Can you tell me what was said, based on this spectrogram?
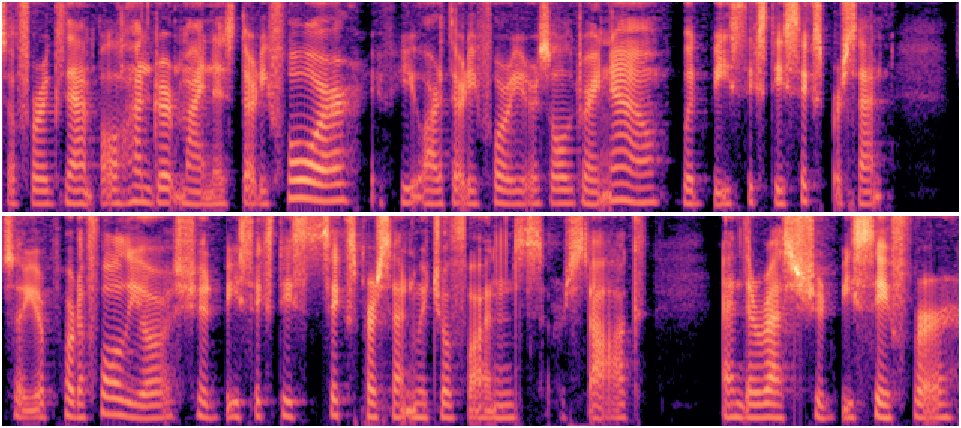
So, for example, 100 minus 34, if you are 34 years old right now, would be 66%. So, your portfolio should be 66% mutual funds or stocks, and the rest should be safer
